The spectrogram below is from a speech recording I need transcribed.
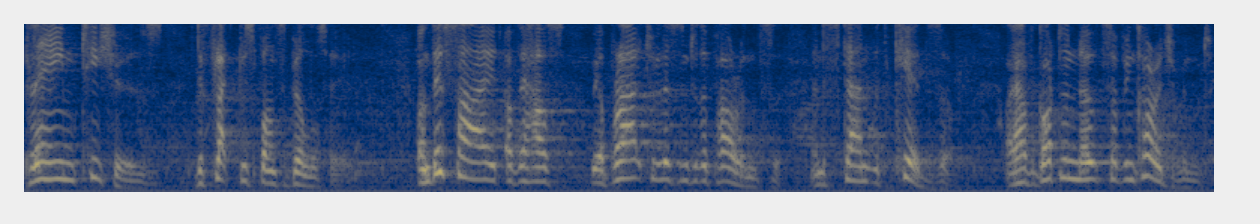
Blame teachers, deflect responsibility. On this side of the House, we are proud to listen to the parents and stand with kids. I have gotten notes of encouragement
